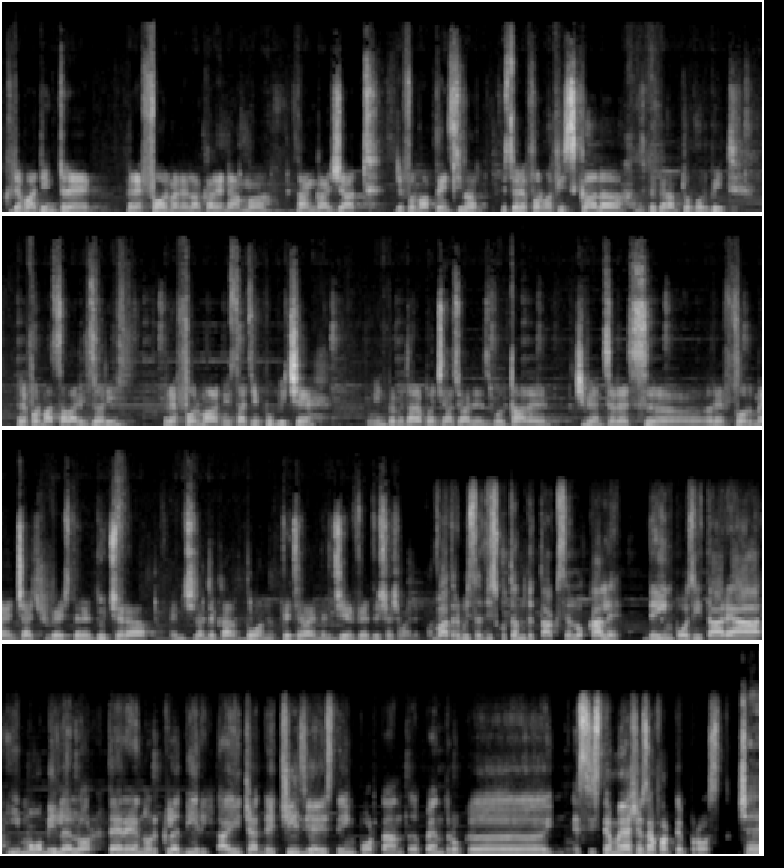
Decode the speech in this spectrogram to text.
Câteva dintre reformele la care ne-am uh, angajat, reforma pensiilor, este o reformă fiscală despre care am tot vorbit, reforma salarizării, reforma administrației publice, implementarea Băncii Naționale de Dezvoltare și, bineînțeles, uh, reforme în ceea ce privește reducerea emisiilor de carbon, trecerea la energie verde și așa mai departe. Va trebui să discutăm de taxe locale, de impozitarea imobilelor, terenuri, clădiri. Aici decizia este importantă pentru că sistemul e așezat foarte prost. Ce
